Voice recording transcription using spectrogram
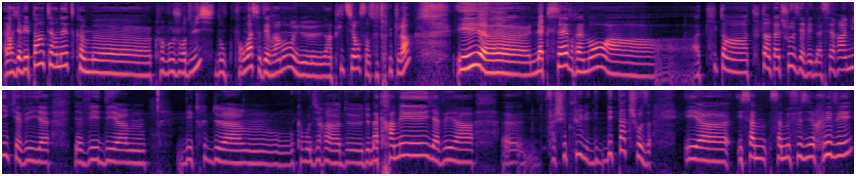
Alors il n'y avait pas Internet comme euh, comme aujourd'hui, donc pour moi c'était vraiment une, un puits de science hein, ce truc-là, et euh, l'accès vraiment à, tout un tout un tas de choses. Il y avait de la céramique, il y avait il y, avait des euh, des trucs de comment dire de, macramé, il y avait enfin je sais plus des, des, tas de choses, et, et ça ça me faisait rêver,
